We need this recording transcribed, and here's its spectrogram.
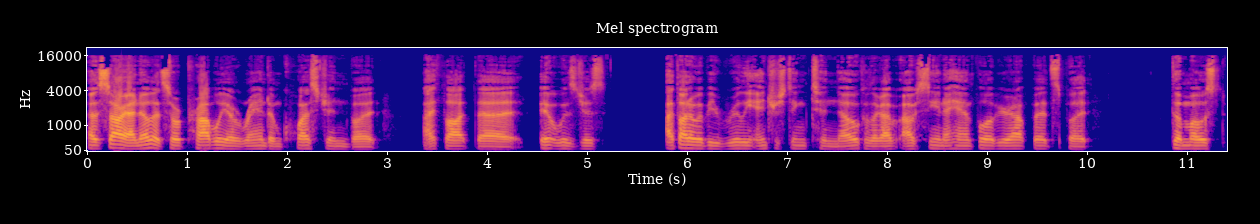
uh, sorry, I know that's sort of probably a random question, but I thought that it was just I thought it would be really interesting to know because like I've I've seen a handful of your outfits, but the most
